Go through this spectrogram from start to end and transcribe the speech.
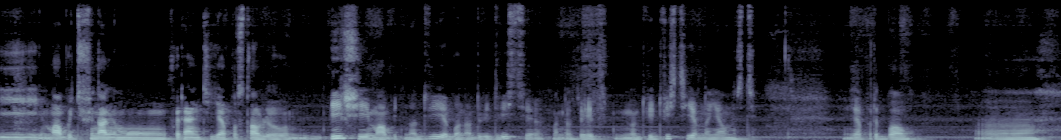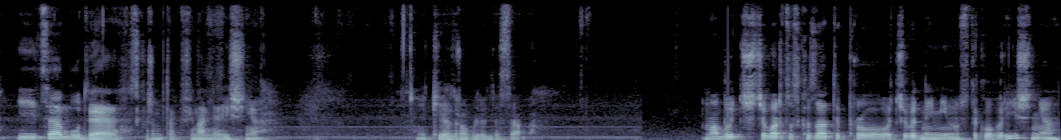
І, мабуть, в фінальному варіанті я поставлю більший, мабуть, на 2 або на 2200. У мене здається, на 2200 є в наявності. Я придбав. Е, І це буде, скажімо так, фінальне рішення, яке я зроблю для себе. Мабуть, ще варто сказати про очевидний мінус такого рішення.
